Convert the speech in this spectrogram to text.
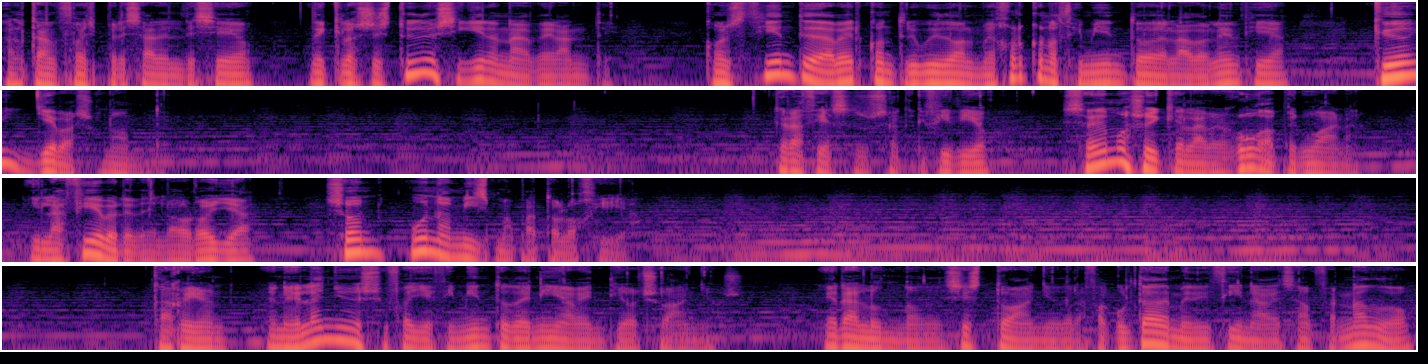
Alcanzó a expresar el deseo de que los estudios siguieran adelante, consciente de haber contribuido al mejor conocimiento de la dolencia que hoy lleva su nombre. Gracias a su sacrificio, sabemos hoy que la verruga peruana y la fiebre de la orolla son una misma patología. Carrión, en el año de su fallecimiento tenía 28 años. Era alumno de sexto año de la Facultad de Medicina de San Fernando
